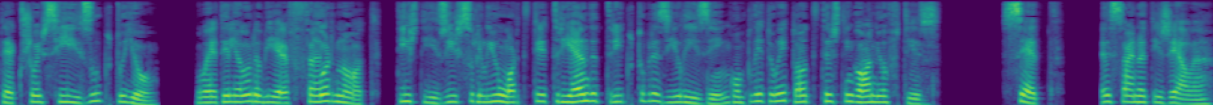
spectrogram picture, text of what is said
Texture is up to you. Whether you're a beef or not. This diz is really worth the three and the trip to Brazil is incomplete without testing on of this. 7. Açaí na tigela.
